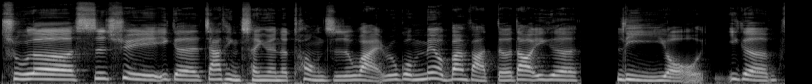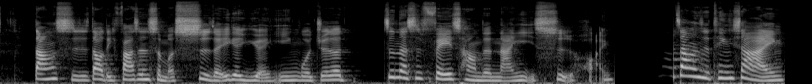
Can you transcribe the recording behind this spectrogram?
除了失去一个家庭成员的痛之外，如果没有办法得到一个理由，一个当时到底发生什么事的一个原因，我觉得真的是非常的难以释怀。那这样子听下来，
